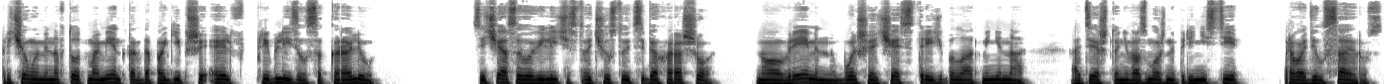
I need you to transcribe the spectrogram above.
причем именно в тот момент, когда погибший эльф приблизился к королю. Сейчас его величество чувствует себя хорошо, но временно большая часть встреч была отменена, а те, что невозможно перенести, проводил Сайрус.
